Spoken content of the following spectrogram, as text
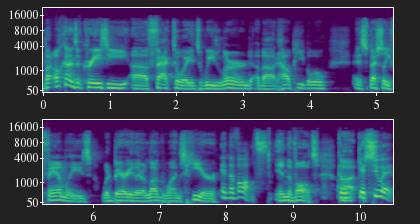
but all kinds of crazy uh, factoids we learned about how people, especially families, would bury their loved ones here In the vaults. in the vaults. Go Uh, get to it.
